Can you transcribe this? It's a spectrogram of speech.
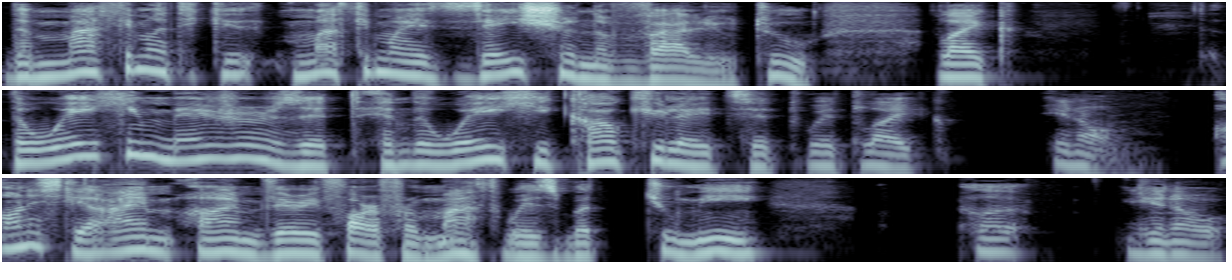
the mathematic mathematization of value too. Like the way he measures it and the way he calculates it with like you know honestly i'm i'm very far from math whiz but to me uh, you know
